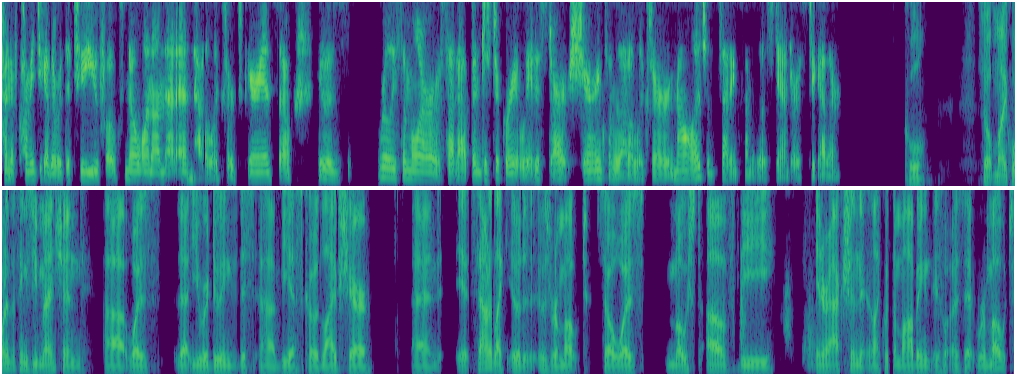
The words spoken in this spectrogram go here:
kind of coming together with the 2U folks. No one on that end had Elixir experience, so it was really similar setup and just a great way to start sharing some of that Elixir knowledge and setting some of those standards together. Cool. So, Mike, one of the things you mentioned uh, was that you were doing this uh, VS Code live share, and it sounded like it was remote. So, was most of the interaction, like with the mobbing, was it remote?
